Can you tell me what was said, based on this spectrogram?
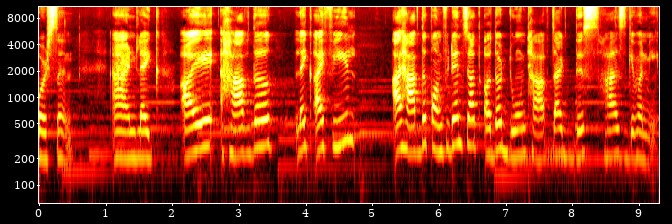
person. And like i have the like i feel i have the confidence that other don't have that this has given me.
